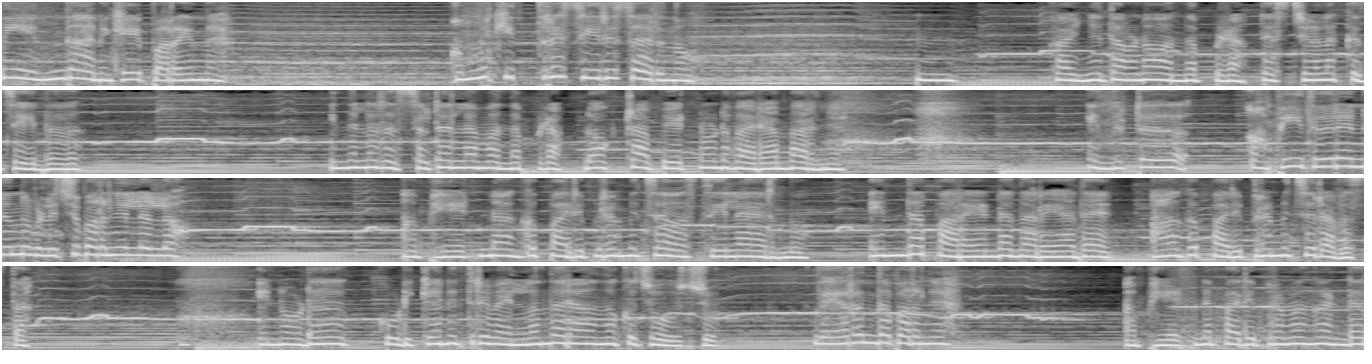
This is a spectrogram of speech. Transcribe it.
നീ എന്താ എനിക്ക് പറയുന്നേ? അമ്മയ്ക്ക് ഇത്ര സീരിയസ് ആയിരുന്നോ? കഴിഞ്ഞ തവണ വന്നപ്പോഴാ ടെസ്റ്റുകളൊക്കെ ചെയ്തത്. ഇന്നലെ റിസൾട്ട് എല്ലാം വന്നപ്പോഴാ ഡോക്ടർ അഭിയേട്ടിനോട് വരാൻ പറഞ്ഞു. എന്നിട്ട് അഭി ഇതുവരെ എന്നെ ഒന്ന് വിളിച്ചു പറഞ്ഞില്ലല്ലോ? അഭേട്ടൻ ആകെ പരിഭ്രമിച്ച അവസ്ഥയിലായിരുന്നു. എന്താ പറയേണ്ടെന്നറിയാതെ ആകെ പരിഭ്രമിച്ചൊരവസ്ഥ. എന്നോട് കുടിക്കാൻ ഇത്തിരി വെള്ളം തരാമെന്നൊക്കെ ചോദിച്ചു. വേറെന്താ പറഞ്ഞ? അഭിയേട്ടന്റെ പരിഭ്രമം കണ്ട്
